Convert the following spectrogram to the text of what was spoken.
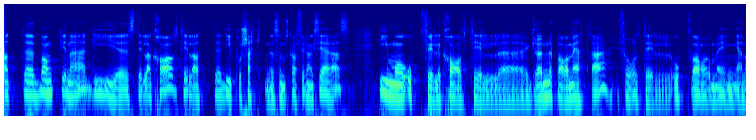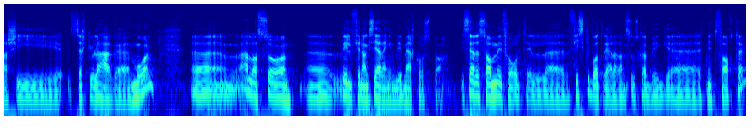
at eh, bankene de stiller krav til at eh, de prosjektene som skal finansieres, de må oppfylle krav til grønne parametere i forhold til oppvarming, energi, sirkulære mål. Ellers så vil finansieringen bli mer kostbar. Vi ser det samme i forhold til fiskebåtrederen som skal bygge et nytt fartøy.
